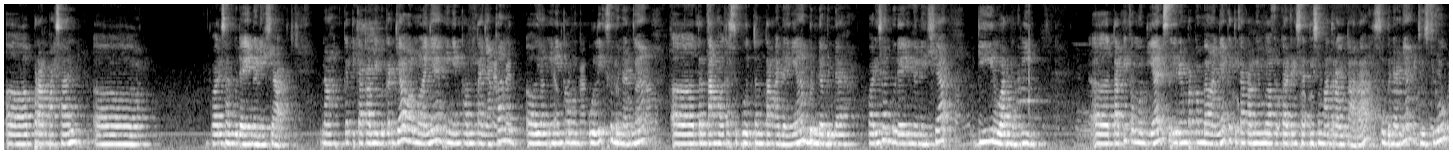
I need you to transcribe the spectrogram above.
eh, perampasan eh, warisan budaya Indonesia. Nah, ketika kami bekerja awal mulanya yang ingin kami tanyakan, eh, yang ingin kami ulik sebenarnya eh, tentang hal tersebut tentang adanya benda-benda warisan budaya Indonesia di luar negeri. Eh, tapi kemudian seiring perkembangannya ketika kami melakukan riset di Sumatera Utara, sebenarnya justru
